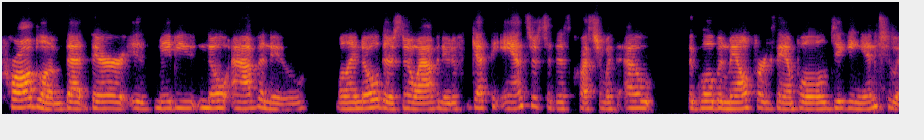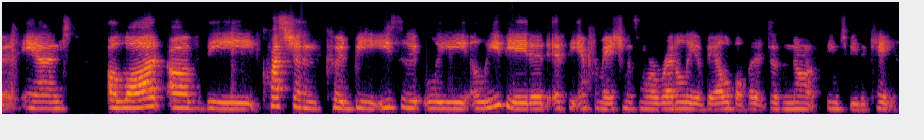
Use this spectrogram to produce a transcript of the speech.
problem that there is maybe no avenue. Well, I know there's no avenue to get the answers to this question without the Globe and Mail, for example, digging into it. And a lot of the questions could be easily alleviated if the information was more readily available, but it does not seem to be the case.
